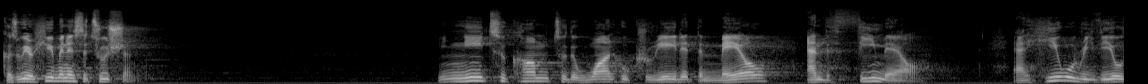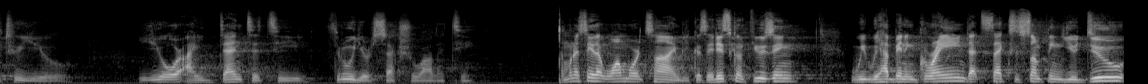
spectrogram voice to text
because we are a human institution. You need to come to the one who created the male and the female, and he will reveal to you your identity through your sexuality. I'm going to say that one more time because it is confusing we, we have been ingrained that sex is something you do,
